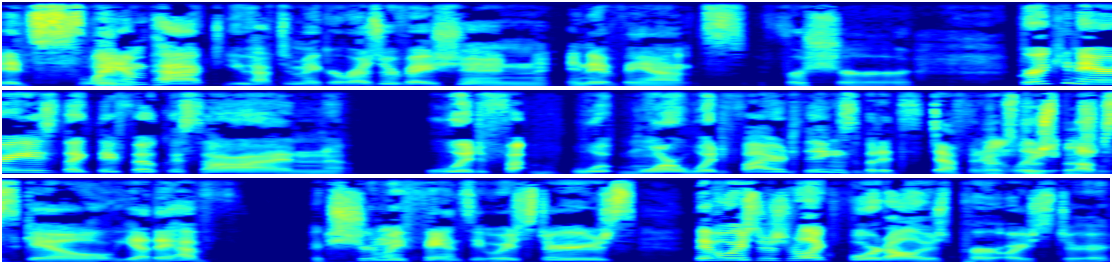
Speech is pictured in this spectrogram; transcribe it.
it's slam packed. You have to make a reservation in advance for sure. Great Canary is like they focus on wood, fi- w- more wood fired things, but it's definitely upscale. Yeah, they have extremely fancy oysters. They have oysters for like four dollars per oyster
